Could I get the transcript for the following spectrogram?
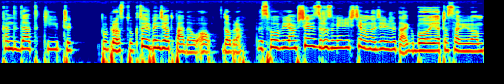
kandydatki czy po prostu. Ktoś będzie odpadał. O, dobra. Wysłowiłam się, zrozumieliście? Mam nadzieję, że tak, bo ja czasami mam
